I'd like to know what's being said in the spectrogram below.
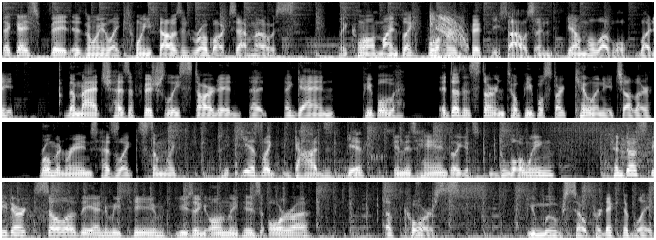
That guy's fit is only like 20,000 robux at most. Like come on mine's like 450,000 get on the level buddy. The match has officially started at, again. People it doesn't start until people start killing each other. Roman reigns has like some like he has like god's gift in his hand like it's glowing. Can dusty Dirk solo the enemy team using only his aura of course. You move so predictably.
